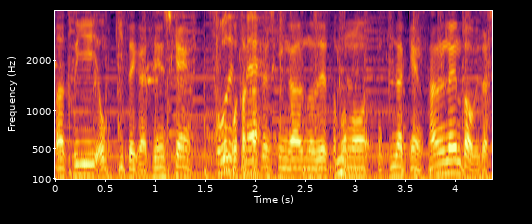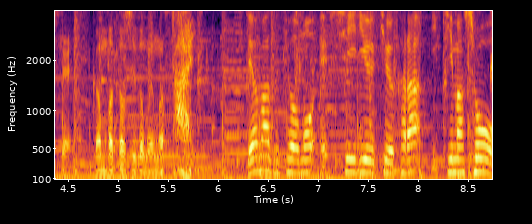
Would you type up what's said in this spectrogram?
まあ次大きい大会選手権、そうですね。大阪選手権があるので、そこの沖縄県3連覇を目指して頑張ってほしいと思います。はい、ではまず今日も FC 琉球からいきましょう。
